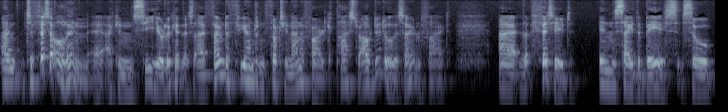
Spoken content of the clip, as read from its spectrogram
And to fit it all in, uh, I can see here, looking at this, I found a 330 nanofarad capacitor, I'll doodle this out in fact, uh, that fitted inside the base. So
